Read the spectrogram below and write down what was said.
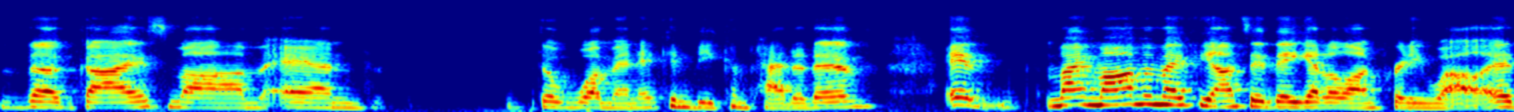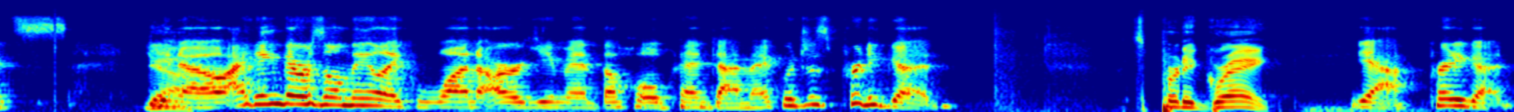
the guy's mom and the woman, it can be competitive. It my mom and my fiance, they get along pretty well. It's Yeah. you know, I think there was only like one argument the whole pandemic, which is pretty good. It's pretty great. Yeah, pretty good.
